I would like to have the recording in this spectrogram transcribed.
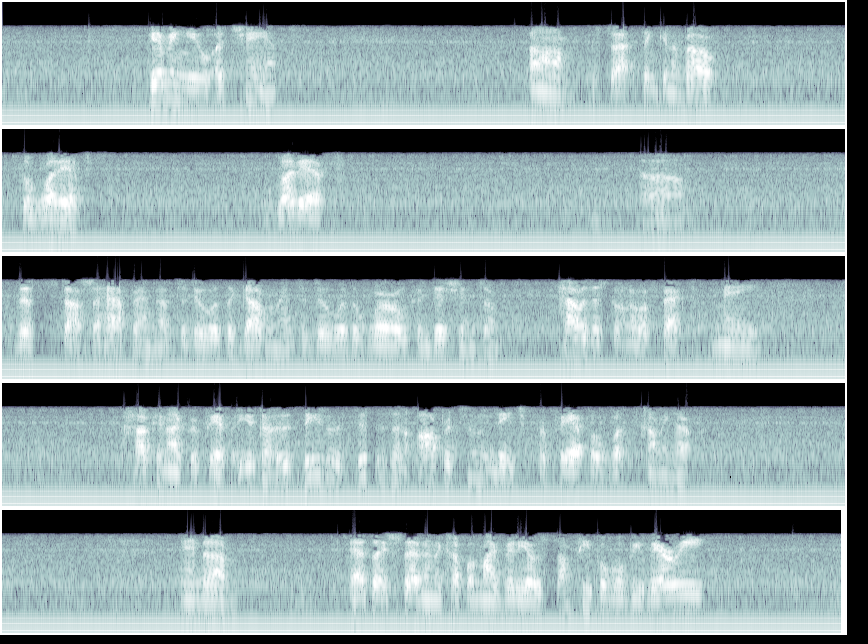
giving you a chance um, to start thinking about the what ifs. What if um, this starts to happen uh, to do with the government, to do with the world conditions, um, how is this going to affect me? How can I prepare for you? These are this is an opportunity to prepare for what's coming up. And um, as I said in a couple of my videos, some people will be very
